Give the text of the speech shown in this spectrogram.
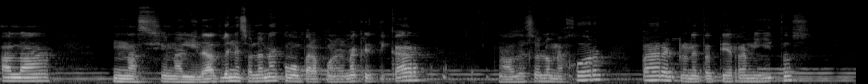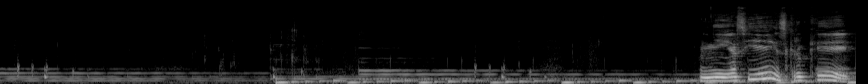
a la nacionalidad venezolana como para ponerme a criticar. No, eso es lo mejor para el planeta Tierra, amiguitos. Y así es, creo que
